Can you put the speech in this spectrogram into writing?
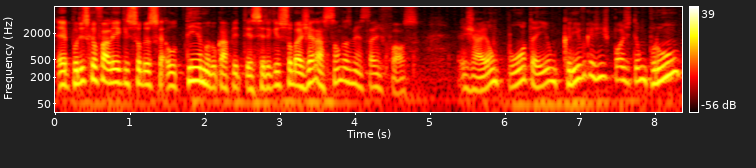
É por isso que eu falei aqui sobre os, o tema do capítulo terceiro, aqui sobre a geração das mensagens falsas. Já é um ponto aí, um crivo que a gente pode ter, um prumo,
